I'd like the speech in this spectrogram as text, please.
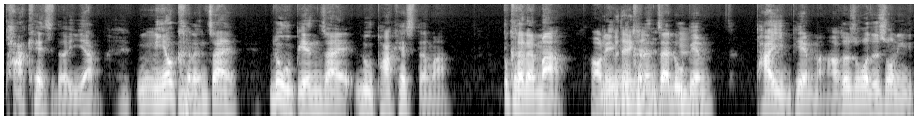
Podcast 的一样，你有可能在路边在录 Podcast 的吗？不可能嘛，好，你你可能在路边拍影片嘛，好，就是或者是说你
